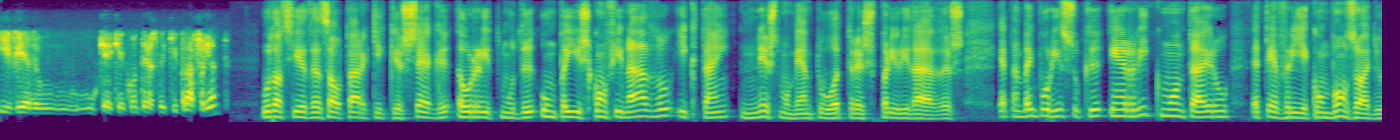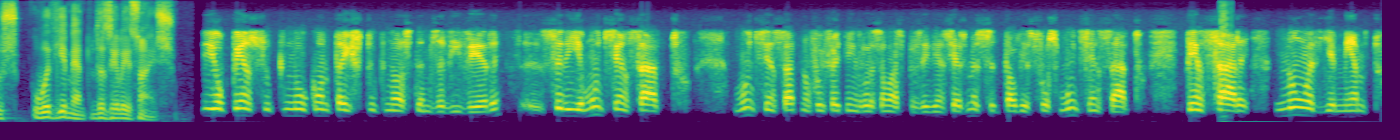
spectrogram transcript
e ver o, o que é que acontece daqui para a frente. O dossiê das autárquicas segue ao ritmo de um país confinado e que tem, neste momento, outras prioridades. É também por isso que Henrique Monteiro até veria com bons olhos o adiamento das eleições. Eu penso que no contexto que nós estamos a viver, eh, seria muito sensato muito sensato, não foi feito em relação às presidenciais, mas talvez fosse muito sensato pensar num adiamento,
